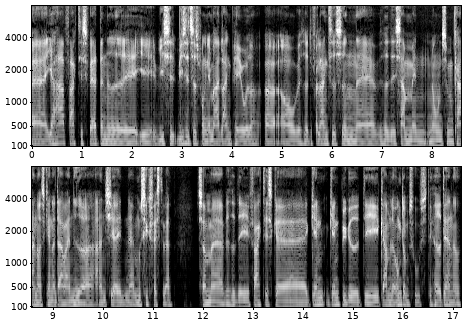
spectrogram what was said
Uh, jeg har faktisk været dernede uh, i visse, visse tidspunkter i meget lange perioder, og, og hvad hedder det, for lang tid siden, uh, hvad hedder det, sammen med nogen, som Karen også kender, der var jeg nede og arrangere en uh, musikfestival, som uh, hvad hedder det, faktisk uh, gen, genbyggede det gamle ungdomshus, det havde dernede.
